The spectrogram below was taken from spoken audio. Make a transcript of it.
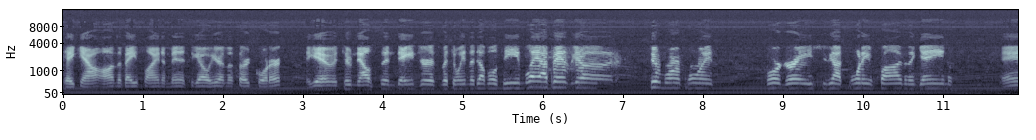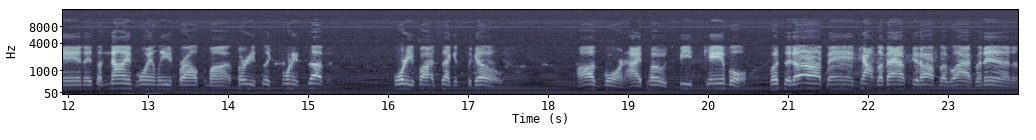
taking out on the baseline a minute to go here in the third quarter. They give it to Nelson. Dangerous between the double team. Layup is good. Two more points for Grace. She's got 25 in the game. And it's a nine-point lead for Altamont, 36-27. 45 seconds to go. Osborne, high post, feeds Campbell, puts it up, and count the basket off the glass and in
